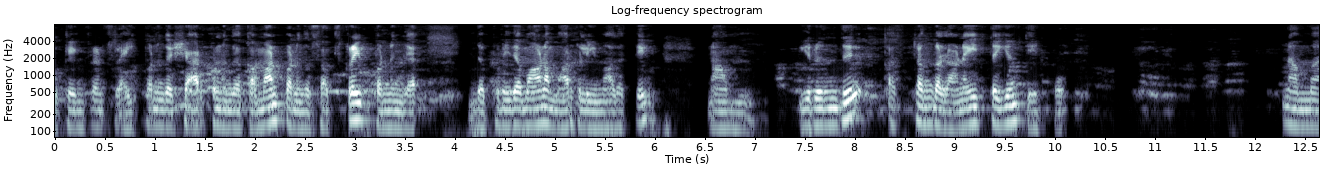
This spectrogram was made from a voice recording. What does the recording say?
ஓகேங்க ஃப்ரெண்ட்ஸ் லைக் பண்ணுங்கள் ஷேர் பண்ணுங்கள் கமெண்ட் பண்ணுங்கள் சப்ஸ்கிரைப் பண்ணுங்கள் இந்த புனிதமான மார்கழி மாதத்தில் நாம் இருந்து கஷ்டங்கள் அனைத்தையும் தீர்ப்போம். நம்ம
